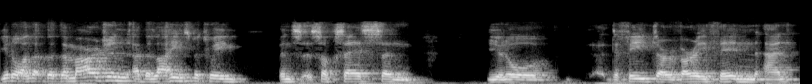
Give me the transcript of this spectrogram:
you know, the, the, the margin, uh, the lines between success and, you know, defeat are very thin. And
